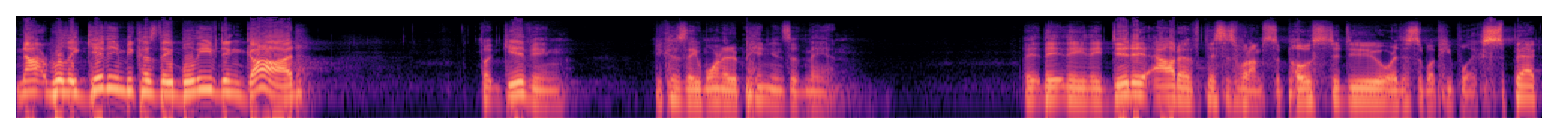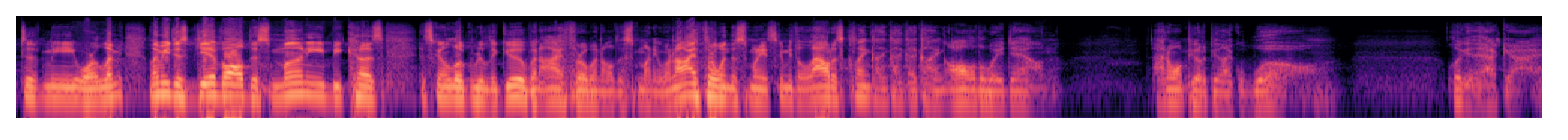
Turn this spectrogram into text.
Not really giving because they believed in god but giving because they wanted opinions of man they, they, they did it out of this is what I'm supposed to do, or this is what people expect of me, or let me, let me just give all this money because it's going to look really good when I throw in all this money. When I throw in this money, it's going to be the loudest clang, clang, clang, clang, clang all the way down. I don't want people to be like, whoa, look at that guy.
